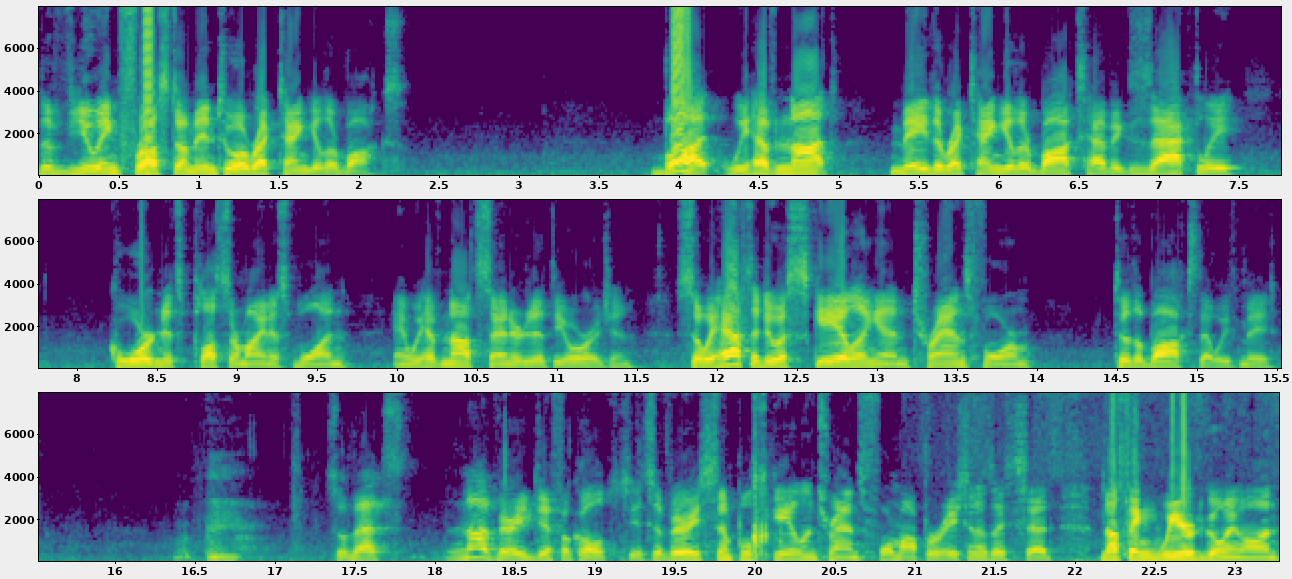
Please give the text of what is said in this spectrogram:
the viewing frustum into a rectangular box. But we have not made the rectangular box have exactly coordinates plus or minus 1 and we have not centered it at the origin. So, we have to do a scaling and transform to the box that we've made. so, that's not very difficult. It's a very simple scale and transform operation as I said. Nothing weird going on,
